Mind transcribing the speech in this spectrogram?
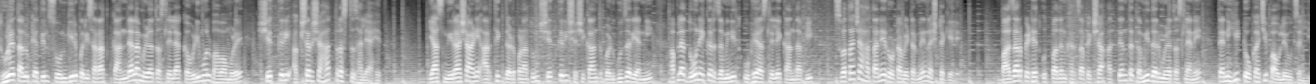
धुळे तालुक्यातील सोनगीर परिसरात कांद्याला मिळत असलेल्या कवडीमोल भावामुळे शेतकरी अक्षरशः त्रस्त झाले आहेत. यास निराशा आणि आर्थिक दडपणातून शेतकरी शशिकांत बडगुजर यांनी आपल्या दोन एकर जमिनीत उभे असलेले कांदा पीक स्वतःच्या हाताने रोटावेटरने नष्ट केले. बाजारपेठेत उत्पादन खर्चापेक्षा अत्यंत कमी दर मिळत असल्याने त्यांनी ही टोकाची पावले उचलली.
